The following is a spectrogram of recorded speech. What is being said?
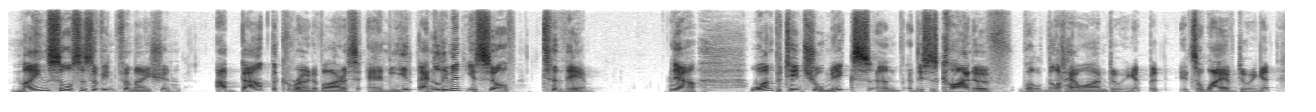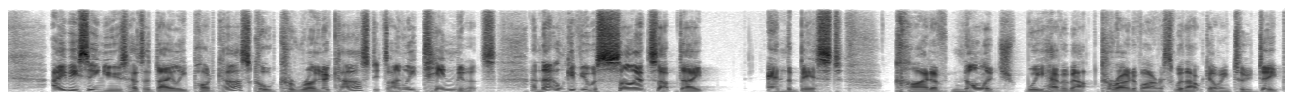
main sources of information about the coronavirus and, and limit yourself to them. Now, one potential mix, and this is kind of, well, not how I'm doing it, but it's a way of doing it. ABC News has a daily podcast called Coronacast. It's only 10 minutes, and that'll give you a science update and the best kind of knowledge we have about coronavirus without going too deep.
